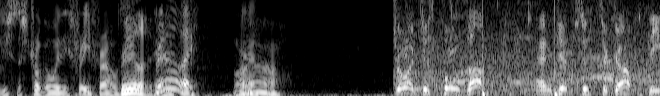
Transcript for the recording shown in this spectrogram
used to struggle with his free throws. Really? they? Really? Wow. Jordan just pulls up and gets it to go. The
